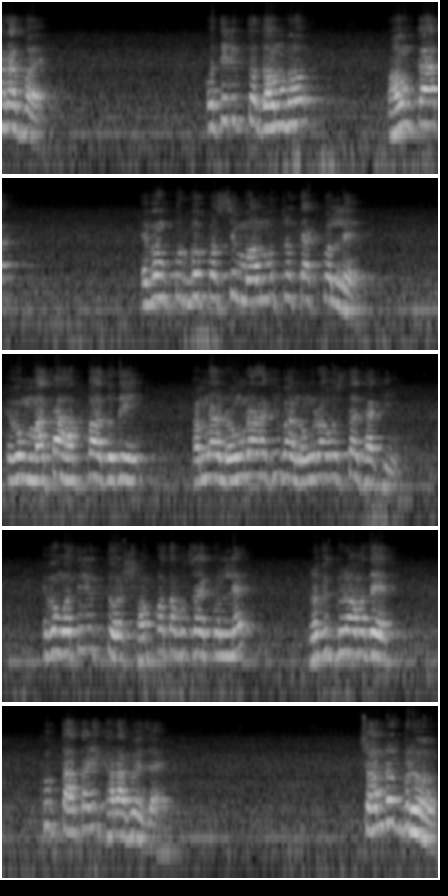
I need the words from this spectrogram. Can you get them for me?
খারাপ হয়, অতিরিক্ত দম্ভ, অহংকার এবং পূর্ব পশ্চিম মলমূত্র ত্যাগ করলে এবং মাথা, হাত, পা যদি আমরা নোংরা রাখি বা নোংরা অবস্থায় থাকি এবং অতিরিক্ত সম্পদ অপচয় করলে রবিগ্রহ আমাদের খুব তাড়াতাড়ি খারাপ হয়ে যায়। চন্দ্রগ্রহ।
